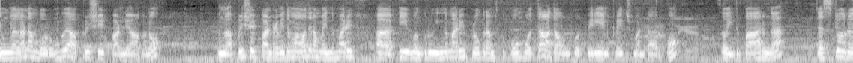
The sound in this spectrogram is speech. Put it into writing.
இவங்களெல்லாம் நம்ம ரொம்ப அப்ரிஷியேட் பண்ணி ஆகணும். இவங்களை அப்ரிஷியேட் பண்ணுற விதமாவது நம்ம இந்த மாதிரி டீம் குரூ இந்த மாதிரி ப்ரோக்ராம்ஸ்க்கு போகும்போது தான் அது அவங்களுக்கு ஒரு பெரிய என்கரேஜ்மெண்ட்டாக இருக்கும். ஸோ இது பாருங்க. ஜஸ்ட் ஒரு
